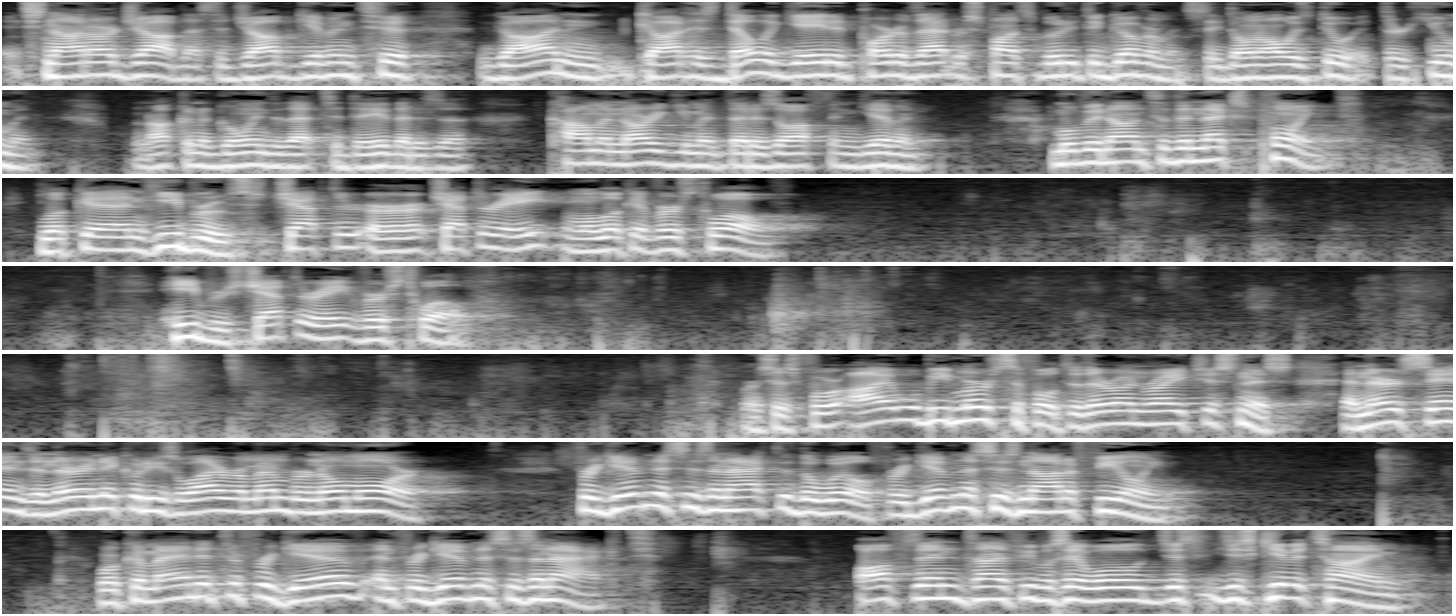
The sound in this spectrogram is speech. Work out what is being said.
It's not our job. That's a job given to God, and God has delegated part of that responsibility to governments. They don't always do it. They're human. We're not going to go into that today. That is a common argument that is often given. Moving on to the next point. Look in Hebrews chapter or chapter 8 and we'll look at verse 12. Hebrews chapter 8 verse 12. Where it says, For I will be merciful to their unrighteousness, and their sins and their iniquities will I remember no more. Forgiveness is an act of the will. Forgiveness is not a feeling. We're commanded to forgive, and forgiveness is an act. Oftentimes people say, well, just, just give it time.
